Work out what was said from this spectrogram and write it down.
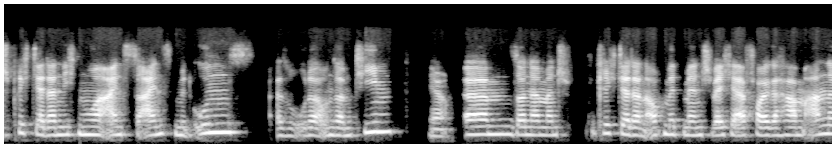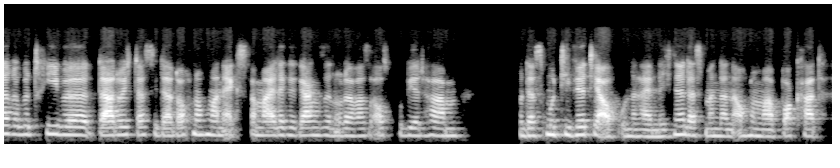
spricht ja dann nicht nur eins zu eins mit uns, also oder unserem Team, ja. ähm, sondern man kriegt ja dann auch mit, Mensch, welche Erfolge haben andere Betriebe dadurch, dass sie da doch nochmal eine extra Meile gegangen sind oder was ausprobiert haben. Und das motiviert ja auch unheimlich, ne? dass man dann auch nochmal Bock hat,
